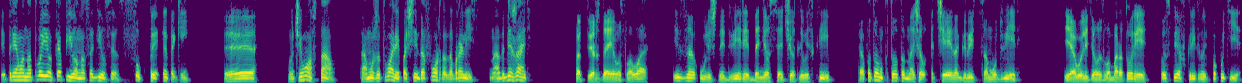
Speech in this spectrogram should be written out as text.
и прямо на твое копье насадился, сук ты этакий. э, -э ну чего встал? Там уже твари почти до форта добрались. Надо бежать. Подтверждая его слова, из-за уличной двери донесся отчетливый скрип, а потом кто-то начал отчаянно грызть саму дверь. Я вылетел из лаборатории, успев крикнуть по пути.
